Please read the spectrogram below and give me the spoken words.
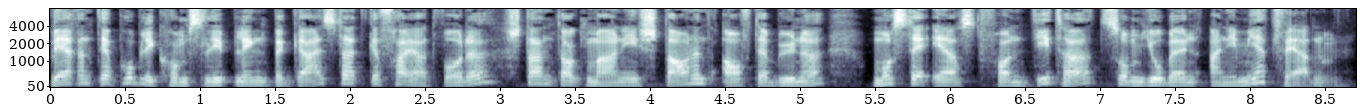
Während der Publikumsliebling begeistert gefeiert wurde, stand Dogmani staunend auf der Bühne, musste erst von Dieter zum Jubeln animiert werden.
